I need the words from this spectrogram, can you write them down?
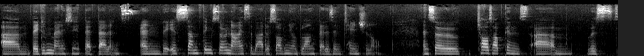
um, they didn't manage to hit that balance. And there is something so nice about a Sauvignon Blanc that is intentional. And so Charles Hopkins um, was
